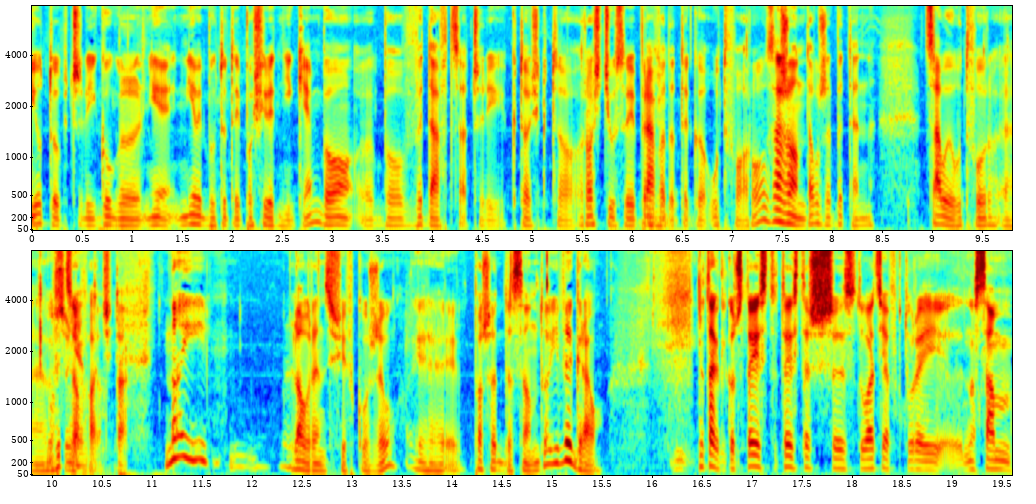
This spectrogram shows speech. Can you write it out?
YouTube, czyli Google nie, nie był tutaj pośrednikiem, bo, bo wydawca, czyli ktoś, kto rościł sobie prawa mhm. do tego utworu, zażądał, żeby ten cały utwór y, wycofać. Tak. No i Lawrence się wkurzył, y, poszedł do sądu i wygrał. No tak, tylko czy to jest, to jest też sytuacja, w której no sam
